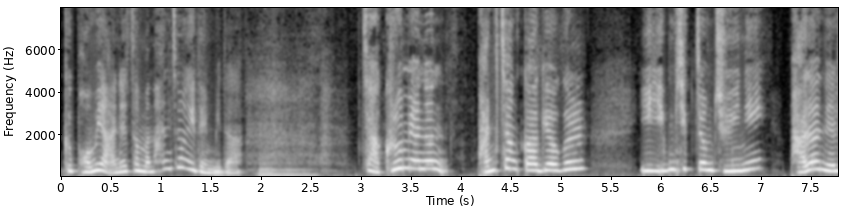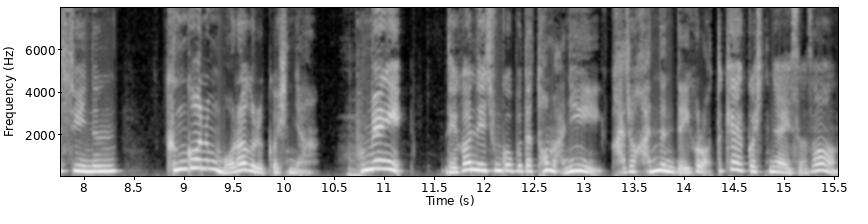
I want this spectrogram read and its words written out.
그 범위 안에서만 한정이 됩니다. 자 그러면은 반찬 가격을 이 음식점 주인이 받아낼 수 있는 근거는 뭐라 그럴 것이냐? 분명히 내가 내준 것보다 더 많이 가져갔는데 이걸 어떻게 할 것이냐에 있어서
